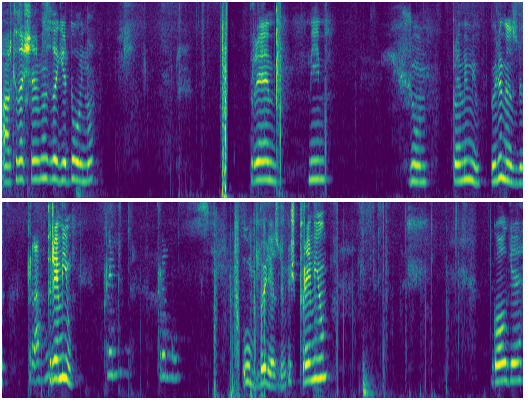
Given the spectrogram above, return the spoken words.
arkadaşlarımız da girdi oyuna. Premium Premium böyle mi yazılıyor? Premium. Premium. Premium. Premium. Um böyle yazılıyormuş. Premium. Golge.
